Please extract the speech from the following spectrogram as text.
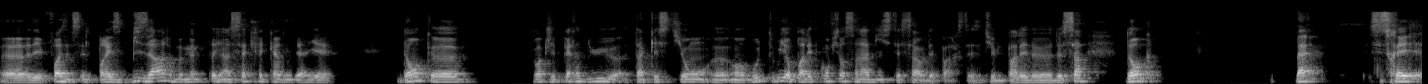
Euh, des fois, elles, paraissent bizarres, mais en même temps, il y a un sacré cadeau derrière. Donc, euh, je vois que j'ai perdu ta question en route. Oui, on parlait de confiance en la vie, c'était ça au départ. Tu me parlais de, de ça. Donc, ben, ce serait,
